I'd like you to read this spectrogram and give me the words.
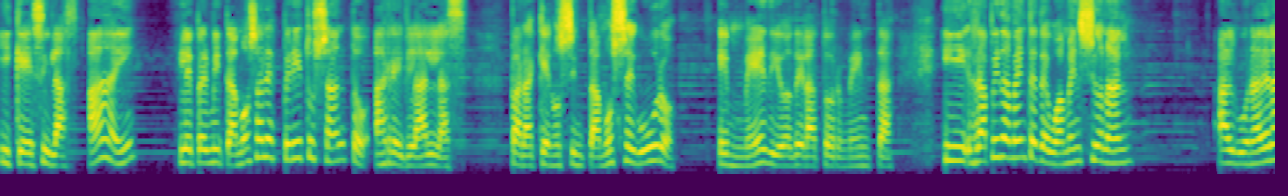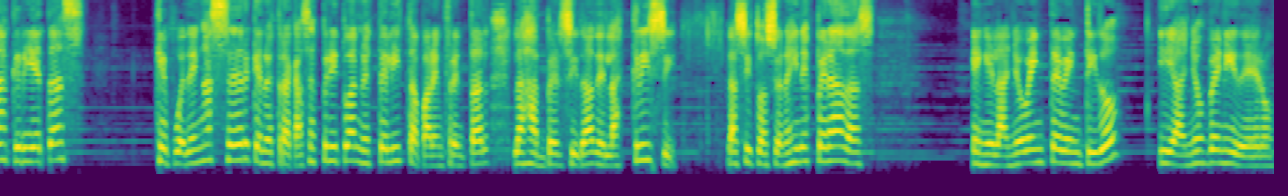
y que si las hay, le permitamos al Espíritu Santo arreglarlas para que nos sintamos seguros en medio de la tormenta. Y rápidamente te voy a mencionar algunas de las grietas que pueden hacer que nuestra casa espiritual no esté lista para enfrentar las adversidades, las crisis, las situaciones inesperadas en el año 2022 y años venideros.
